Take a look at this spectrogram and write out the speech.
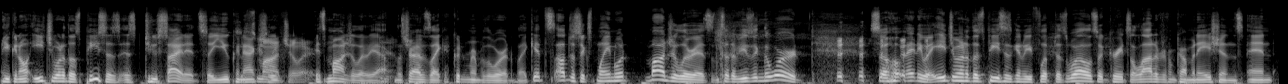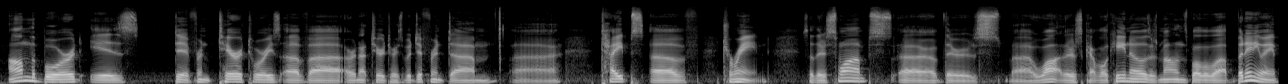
you can all each one of those pieces is two sided, so you can So it's actually modular. It's modular, yeah. That's right. I was like, I couldn't remember the word. I'm like, it's. I'll just explain what modular is instead of using the word. so anyway, each one of those pieces is going to be flipped as well, so it creates a lot of different combinations. And on the board is different territories of, uh, or not territories, but different um, uh, types of terrain. So there's swamps, uh, there's uh, wa- there's volcanoes, there's mountains, blah blah blah. But anyway,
